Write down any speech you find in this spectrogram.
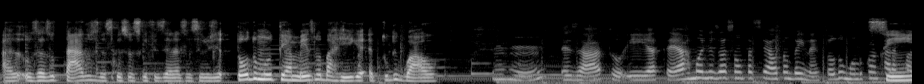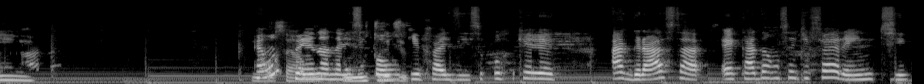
a, os resultados das pessoas que fizeram essa cirurgia, todo mundo tem a mesma barriga, é tudo igual. Uhum, exato. E até a harmonização facial também, né? Todo mundo com a Sim. cara É Nossa, uma pena, é né, esse povo ridículo. que faz isso, porque a graça é cada um ser diferente.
